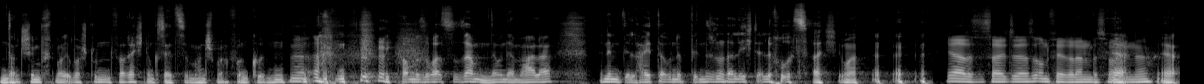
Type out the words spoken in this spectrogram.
Und dann schimpft man über Stundenverrechnungssätze manchmal von Kunden. Ja. Wie kommen sowas zusammen? Ne? Und der Maler, der nimmt die Leiter und eine Pinsel und dann legt er los, sag ich immer. ja, das ist halt das Unfaire dann bisweilen, ne? Ja.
